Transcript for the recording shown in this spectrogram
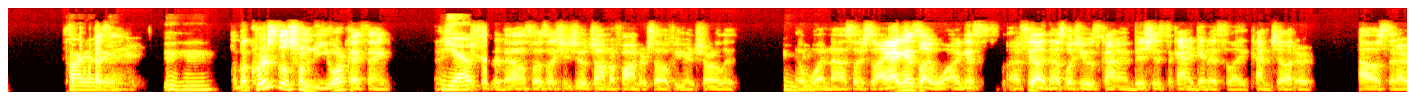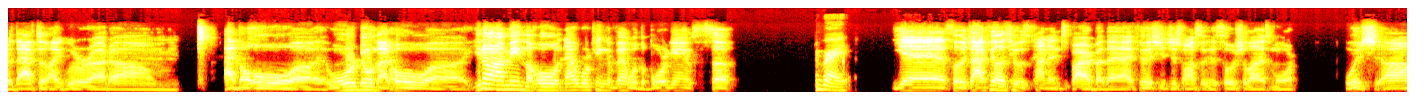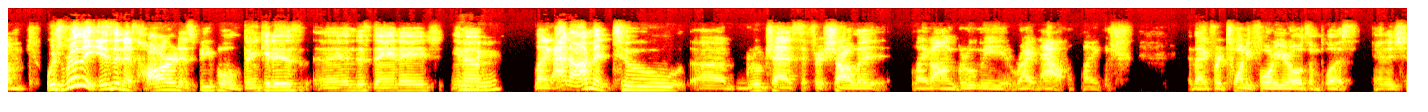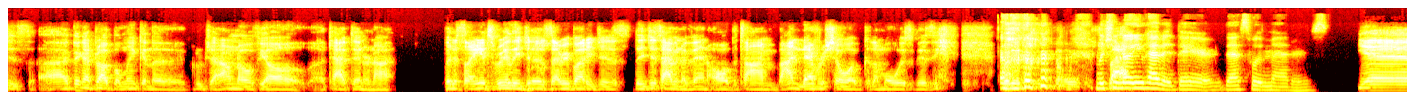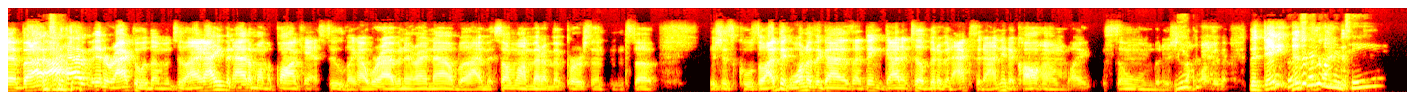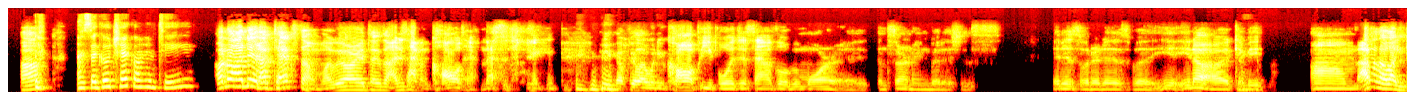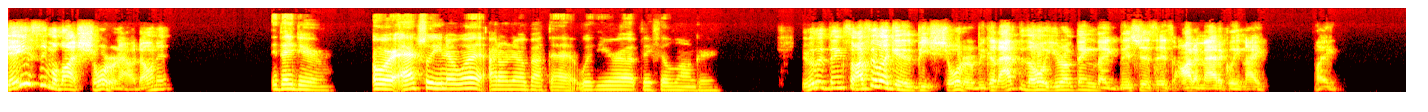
part surprising. of it. Mm-hmm. But Crystal's from New York, I think. Yeah. Down, so it's like she's still trying to find herself here in Charlotte mm-hmm. and whatnot. So she's like, I guess, like, well, I guess I feel like that's what she was kind of ambitious to kind of get us like kind of chill at her house and everything. After like we were at um at the whole uh when we're doing that whole uh you know what I mean the whole networking event with the board games and stuff. Right. Yeah, so I feel like she was kind of inspired by that. I feel like she just wants to socialize more, which um which really isn't as hard as people think it is in this day and age. You know, mm-hmm. like I know I'm in two uh group chats for Charlotte, like on GroupMe right now, like like for 24 year olds and plus, and it's just I think I dropped the link in the group chat. I don't know if y'all uh, tapped in or not. But it's like it's really just everybody just they just have an event all the time. I never show up because I'm always busy. but, but you know you have it there. That's what matters. Yeah, but I, I have interacted with them until like, I even had them on the podcast too. Like we're having it right now, but I met someone I met them in person and stuff. It's just cool. So I think one of the guys I think got into a bit of an accident. I need to call him like soon, but it's just yeah. the date. Go check on him, T. Huh? I said, go check on him, T. Oh no, I did. I've texted him. Like we already texted. I just haven't called him. That's the thing. I feel like when you call people, it just sounds a little bit more uh, concerning. But it's just, it is what it is. But you, you know it can be. Um, I don't know. Like days seem a lot shorter now, don't it? They do. Or actually, you know what? I don't know about that. With Year Up, they feel longer. You really think so? I feel like it'd be shorter because after the whole Year Up thing, like this just it's automatically night. Like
